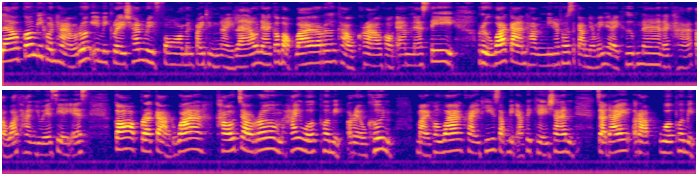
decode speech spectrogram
แล้วก็มีคนถามเรื่อง immigration reform มันไปถึงไหนแล้วนะ ก็บอกว่าเรื่องข่าวคราวของ amnesty หรือว่าการทำนิรโทษกรรมยังไม่มีอะไรคืบหน้านะคะ แต่ว่าทาง USCIS ก็ประกาศว่าเขาจะเริ่มให้ work permit เร็วขึ้น หมายความว่าใครที่ submit application จะได้รับ work permit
